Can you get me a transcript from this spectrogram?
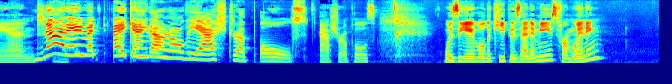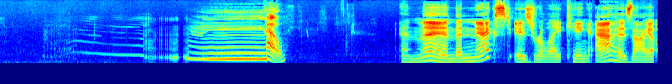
and Not even taking down all the Asherah poles. Poles. Was he able to keep his enemies from winning? Mm, No. And then the next Israelite king, Ahaziah,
